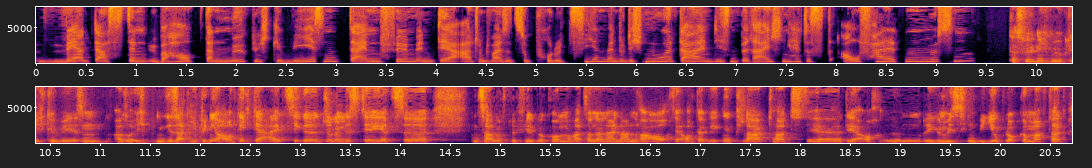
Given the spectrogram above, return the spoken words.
Wäre das denn überhaupt dann möglich gewesen, deinen Film in der Art und Weise zu produzieren, wenn du dich nur da in diesen Bereichen hättest aufhalten müssen? Das wäre nicht möglich gewesen. Also ich bin gesagt, ich bin ja auch nicht der einzige Journalist, der jetzt äh, einen Zahlungsbefehl bekommen hat, sondern ein anderer auch, der auch dagegen geklagt hat, der, der auch einen ähm, regelmäßigen Videoblog gemacht hat.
